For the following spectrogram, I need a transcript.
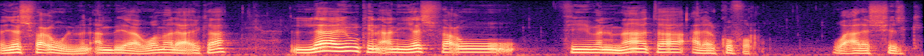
يشفعون من أنبياء وملائكة لا يمكن أن يشفعوا في من مات على الكفر وعلى الشرك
